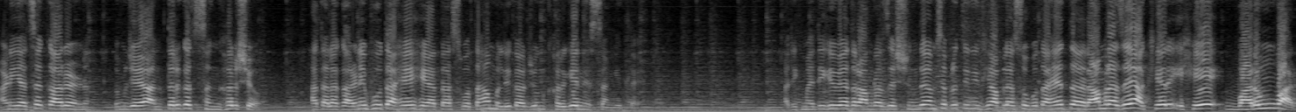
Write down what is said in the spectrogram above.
आणि याचं कारण म्हणजे अंतर्गत संघर्ष हा त्याला कारणीभूत आहे हे आता स्वतः मल्लिकार्जुन खरगेंनीच सांगितलंय. अधिक माहिती घेऊयात. रामराजे शिंदे आमचे प्रतिनिधी आपल्यासोबत आहेत. रामराजे अखेर हे वारंवार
